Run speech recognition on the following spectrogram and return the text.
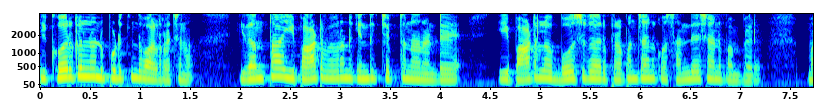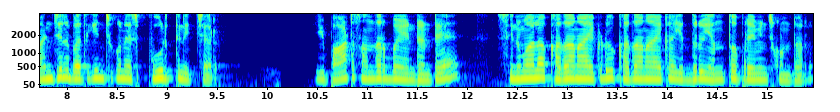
ఈ కోరికల నుండి పుడుతుంది వాళ్ళ రచన. ఇదంతా ఈ పాట వివరణకు ఎందుకు చెప్తున్నానంటే ఈ పాటలో బోసు గారు ప్రపంచానికి ఒక సందేశాన్ని పంపారు. మంచిని బతికించుకునే స్ఫూర్తినిచ్చారు. ఈ పాట సందర్భం ఏంటంటే సినిమాలో కథానాయకుడు కథానాయిక ఇద్దరు ఎంతో ప్రేమించుకుంటారు.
